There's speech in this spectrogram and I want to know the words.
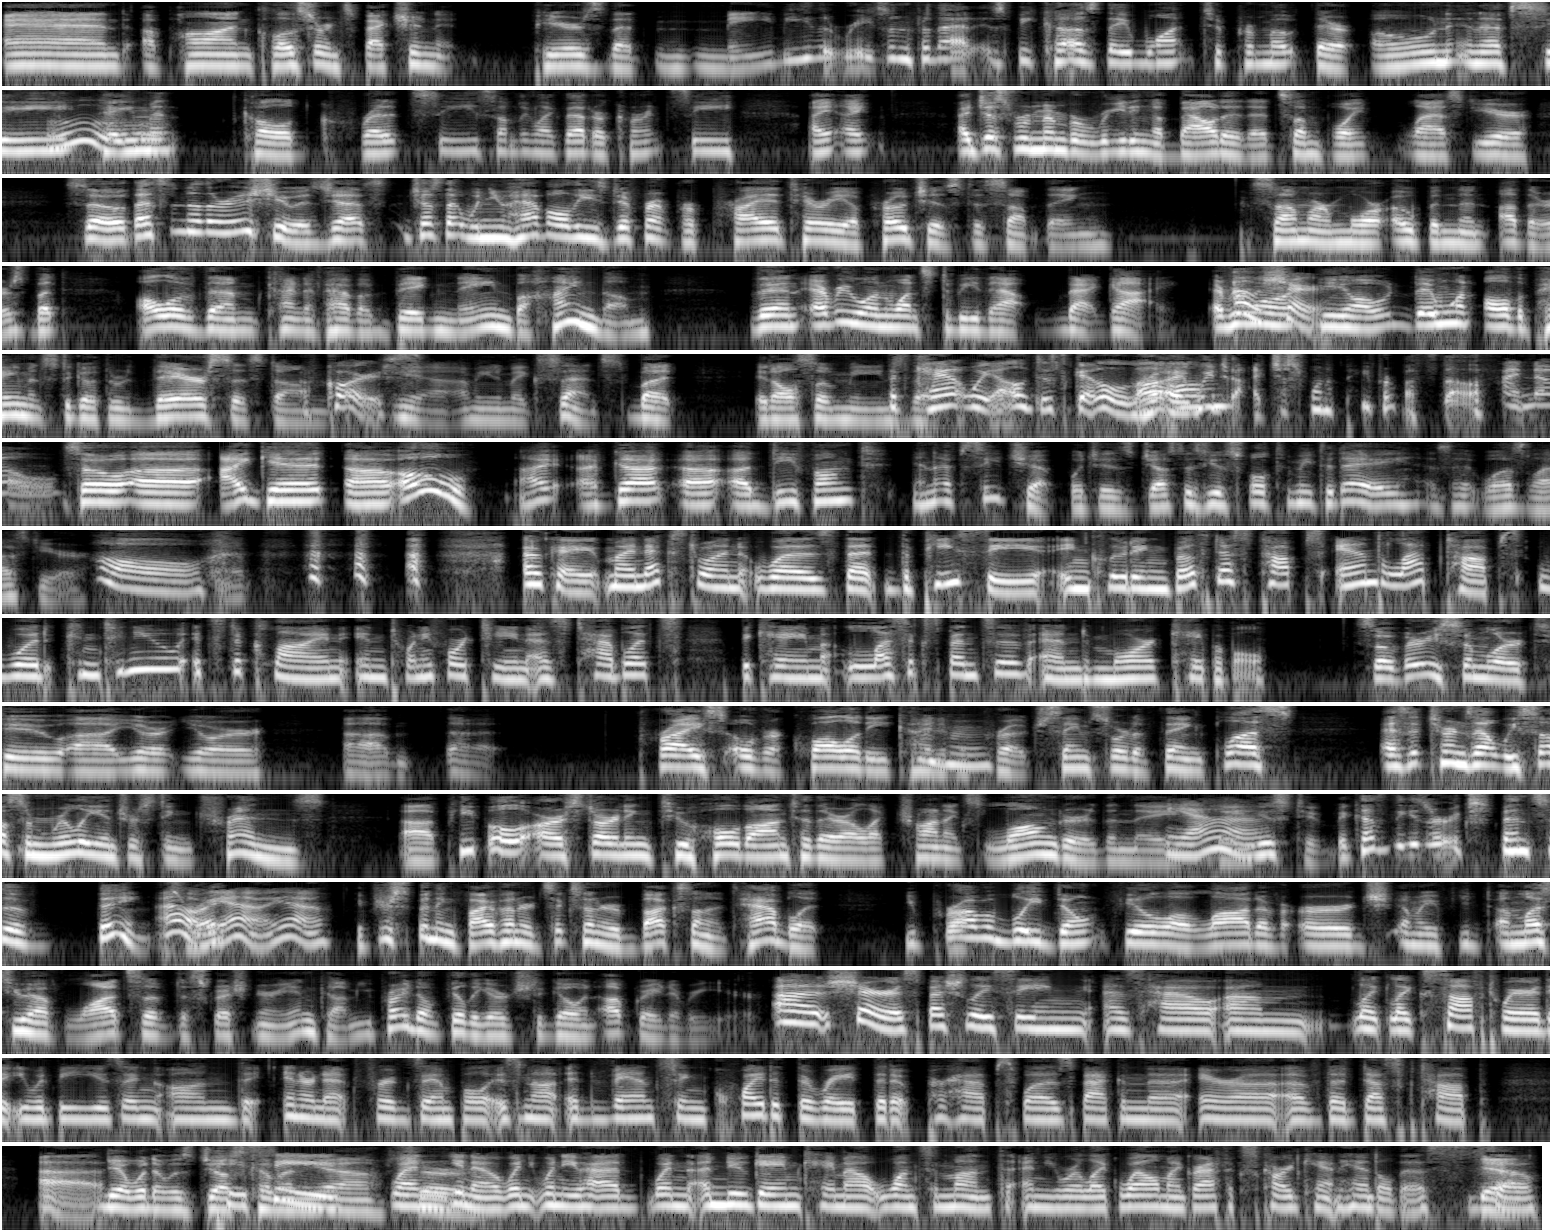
And upon closer inspection, it appears that maybe the reason for that is because they want to promote their own NFC Ooh. payment called Credit C, something like that, or CurrentC. I, I, I just remember reading about it at some point last year. So that's another issue is just, just that when you have all these different proprietary approaches to something, some are more open than others, but all of them kind of have a big name behind them, then everyone wants to be that, that guy. Everyone, Oh, sure. you know, they want all the payments to go through their system. Of course. Yeah, I mean, it makes sense, but it also means But that, can't we all just get along? right, we, I just want to pay for my stuff. I know. So, uh, I get, uh, oh, I, I've got a, a defunct NFC chip, which is just as useful to me today as it was last year. Oh. okay, my next one was that the PC, including both desktops and laptops, would continue its decline in 2014 as tablets became less expensive and more capable. So very similar to uh, your your um, uh, price over quality kind of approach. Same sort of thing. Plus, as it turns out, we saw some really interesting trends. Uh, people are starting to hold on to their electronics longer than they, Yeah. they used to because these are expensive things. Oh, right? yeah, yeah. If you're spending 500, 600 bucks on a tablet, you probably don't feel a lot of urge. I mean, if you, unless you have lots of discretionary income, you probably don't feel the urge to go and upgrade every year. Uh, sure, especially seeing as how, um, like, like software that you would be using on the internet, for example, is not advancing quite at the rate that it perhaps was back in the era of the desktop Uh, yeah, when it was just PC coming. Yeah, when sure. you know when when you had when a new game came out once a month and you were like, well, my graphics card can't handle this. Yeah. So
